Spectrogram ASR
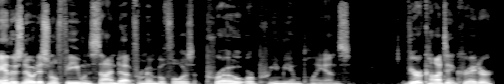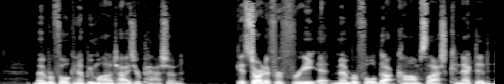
And there's no additional fee when signed up for Memberful's pro or premium plans. If you're a content creator, Memberful can help you monetize your passion. Get started for free at memberful.com slash connected.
